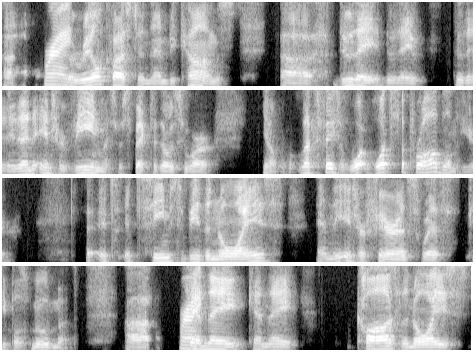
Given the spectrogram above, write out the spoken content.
uh, right. The real question then becomes uh, do they do they do they then intervene with respect to those who are, you know, let's face it, what what's the problem here? It's it seems to be the noise and the interference with people's movement. Uh, right. Can they can they cause the noise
